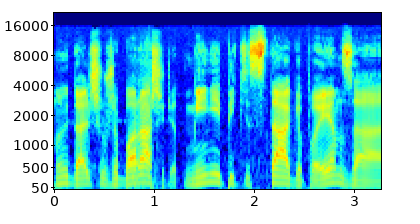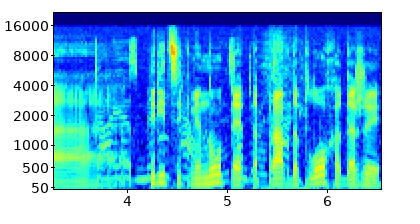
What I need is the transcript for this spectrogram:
Ну и дальше уже Бараш идет. Менее 500 ГПМ за 30 минут. Это правда плохо. Даже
